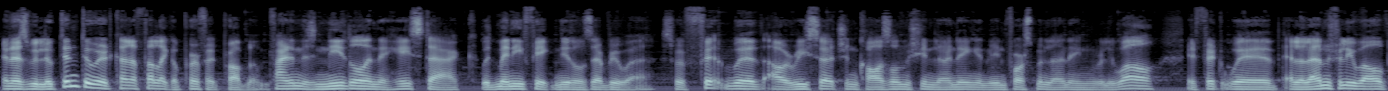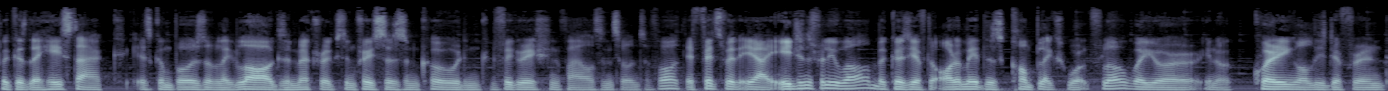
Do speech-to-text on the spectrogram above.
And as we looked into it, it kind of felt like a perfect problem. Finding this needle in a haystack with many fake needles everywhere. So it fit with our research in causal machine learning and reinforcement learning really well. It fit with LLMs really well because the haystack is composed of like logs and metrics and traces and code and configuration files and so on and so forth. It fits with AI agents really well because you have to automate this complex workflow where you're, you know, querying all these different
